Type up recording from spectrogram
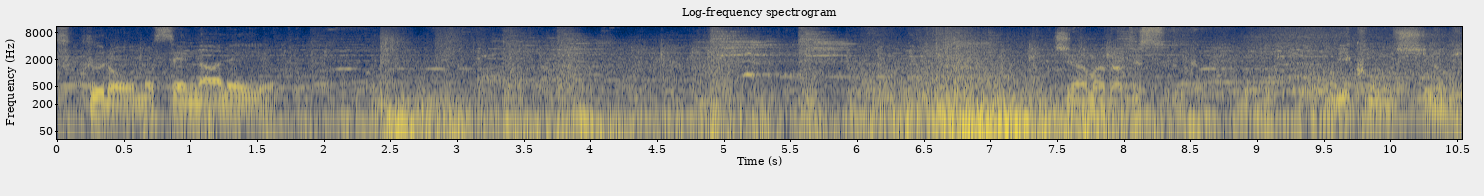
フクロウのせがれよ。邪魔立てするか。巫女の忍び。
